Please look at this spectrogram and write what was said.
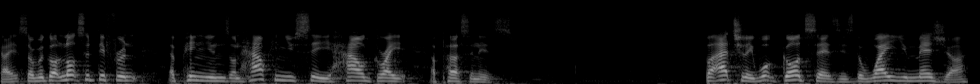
Okay, so we've got lots of different opinions on how can you see how great a person is. But actually, what God says is the way you measure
